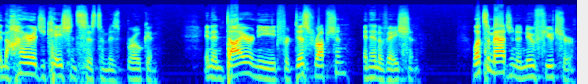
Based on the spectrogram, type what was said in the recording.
And the higher education system is broken and in dire need for disruption and innovation. Let's imagine a new future,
